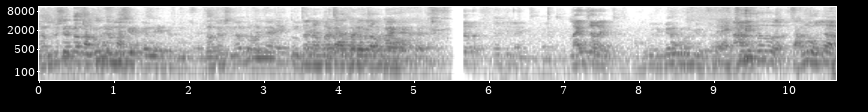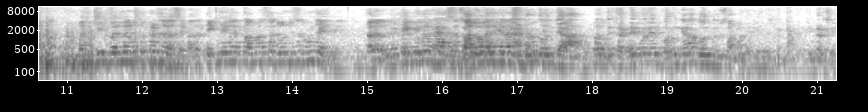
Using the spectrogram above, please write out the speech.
नंदुशेठला सांगून देऊ ना. नंदुशेठ तुमचा नंबर चार लावून चालायचं ऍक्च्युली तो चालू होता. म्हणजे बिल भरलं तो कट झाला साहेब. आता टेक्निकल प्रॉब्लेम दोन दिवसात होऊन जाईल ते. करून द्या. ते खड्डे पण एक भरून घ्या ना दोन दिवसामध्ये. तिकडचे.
